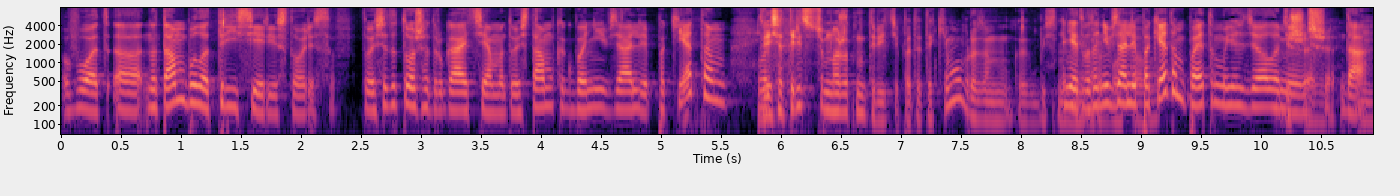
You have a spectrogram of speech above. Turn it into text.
Вот, э, но там было три серии сторисов. То есть это тоже другая тема. То есть там как бы они взяли пакетом. 230 умножить на 3, типа ты таким образом как бы с ними Нет, вот они взяли пакетом, поэтому я сделала Дешевле. меньше. Да. Угу.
